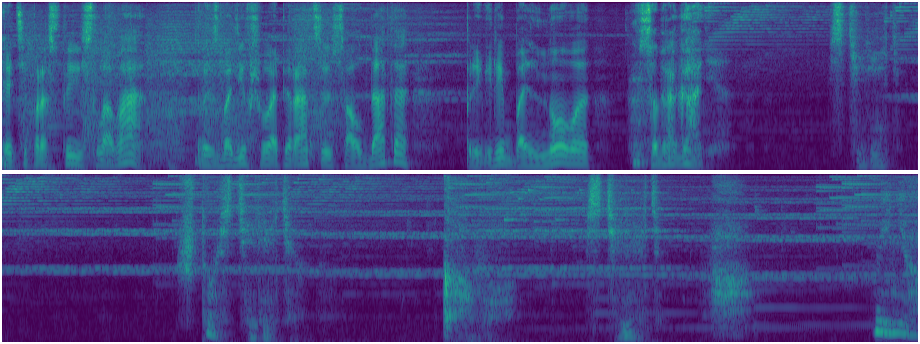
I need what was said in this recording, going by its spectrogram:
Эти простые слова производившего операцию солдата привели больного в содрогание. Стереть? Что стереть? Кого стереть? Меня.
